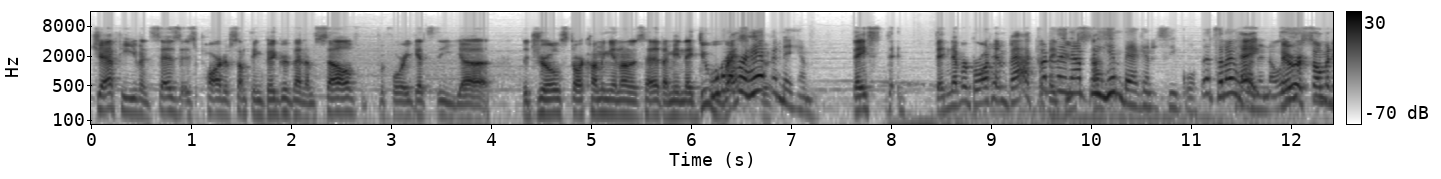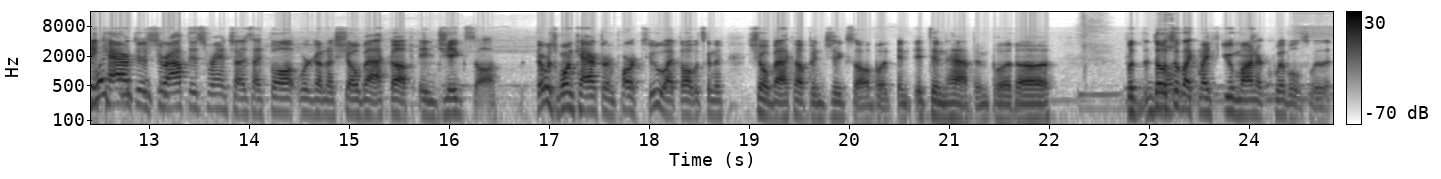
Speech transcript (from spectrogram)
Jeff, he even says is part of something bigger than himself before he gets the uh, the drills start coming in on his head. I mean, they do Whatever rescue. happened to him? They st- they never brought him back, How but did they they do not stuff. bring him back in a sequel? That's what I want to know. There were so many right from the characters throughout this franchise I thought were gonna show back up in Jigsaw. There was one character in part two I thought was gonna show back up in Jigsaw, but it, it didn't happen. But uh, but those Well- are like my few minor quibbles with it.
